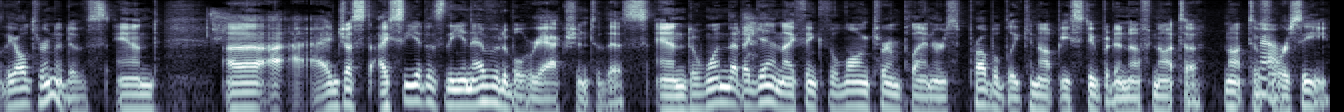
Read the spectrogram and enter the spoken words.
the alternatives. And uh, I, I just I see it as the inevitable reaction to this, and one that again I think the long term planners probably cannot be stupid enough not to not to No. foresee.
